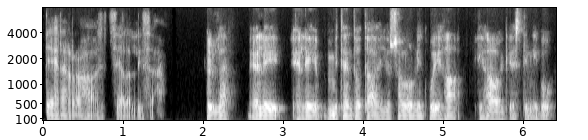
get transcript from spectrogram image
tehdä rahaa sit siellä lisää. Kyllä, eli, eli miten tota, jos haluaa niin kuin ihan, ihan oikeasti niin kuin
